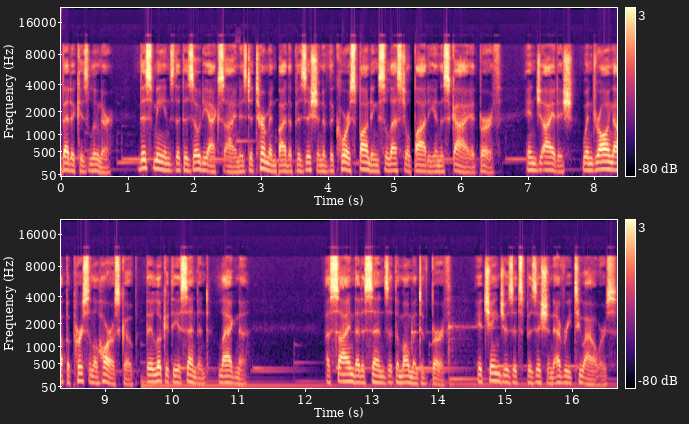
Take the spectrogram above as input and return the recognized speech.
Vedic is lunar. This means that the zodiac sign is determined by the position of the corresponding celestial body in the sky at birth. In Jyotish, when drawing up a personal horoscope, they look at the ascendant, Lagna, a sign that ascends at the moment of birth. It changes its position every two hours.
